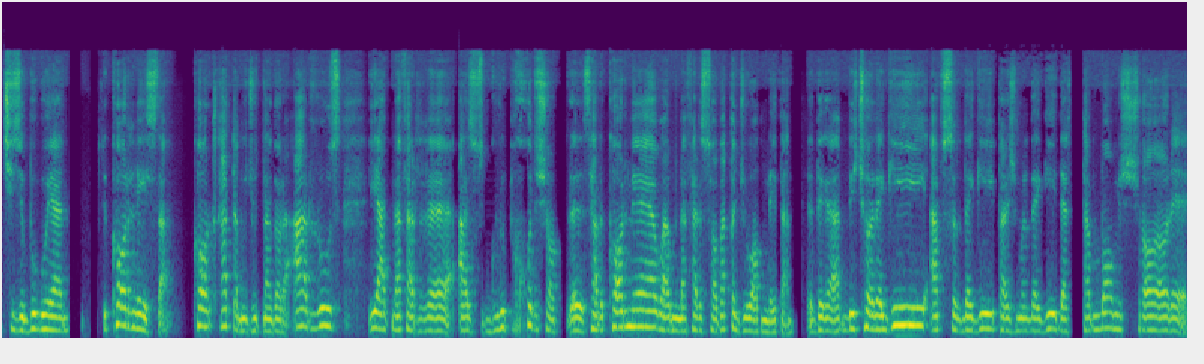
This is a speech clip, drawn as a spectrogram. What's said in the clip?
چیزی بگوین. کار نیستن. کار حتی وجود نداره. هر روز یک نفر از گروپ خودشان سر کار میه و اون نفر سابق جواب میدن. دیگه بیچارگی افسردگی پژمردگی در تمام شهر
